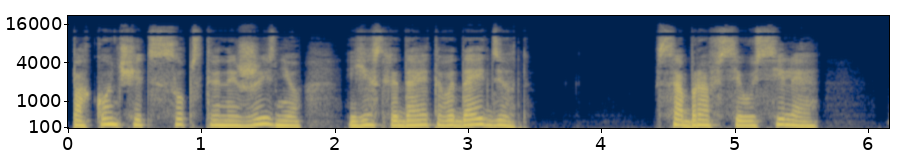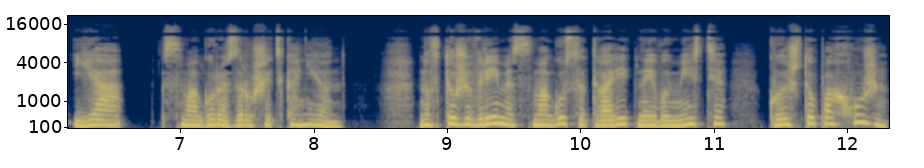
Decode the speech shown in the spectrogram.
покончить с собственной жизнью, если до этого дойдет? Собрав все усилия, я смогу разрушить каньон, но в то же время смогу сотворить на его месте кое-что похуже.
